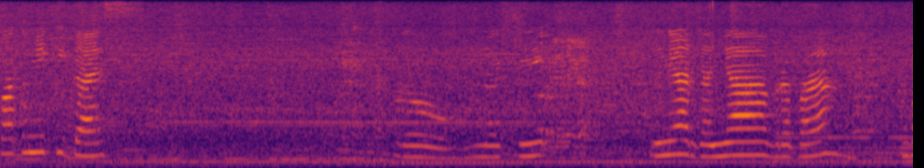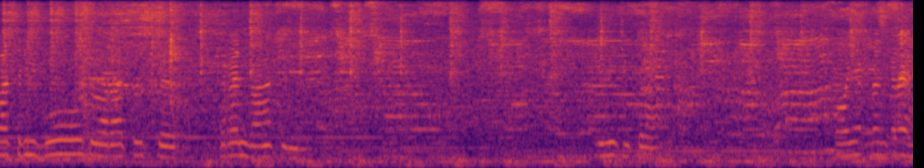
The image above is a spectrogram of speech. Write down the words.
sepatu Nike guys. Tuh Nike ini harganya berapa? 4200 guys. Keren banget ini. Ini juga. Pokoknya keren-keren.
